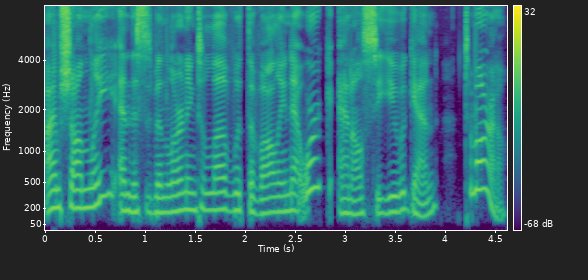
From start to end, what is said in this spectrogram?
I'm Sean Lee, and this has been Learning to Love with the Volley Network, and I'll see you again tomorrow.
